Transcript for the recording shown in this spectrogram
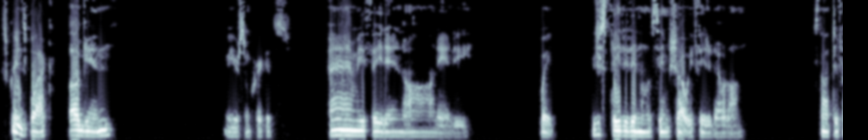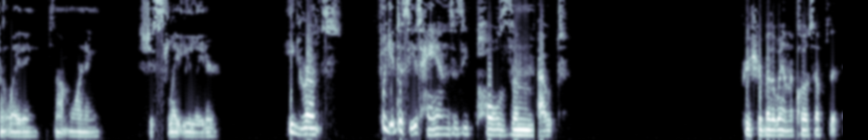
Screen's black again. We hear some crickets. And we fade in on Andy. Wait, we just faded in on the same shot we faded out on. It's not different lighting. It's not morning. It's just slightly later. He grunts. We get to see his hands as he pulls them out. Pretty sure, by the way, on the close-up that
